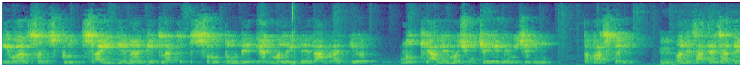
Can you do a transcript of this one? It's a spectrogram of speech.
એવા સંસ્કૃત સાહિત્યના કેટલાક સ્ત્રોતોને ધ્યાનમાં લઈને રામ રાજ્ય નો ખ્યાલ એમાં શું છે એને વિશેની તપાસ કરી. અને સાથે સાથે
